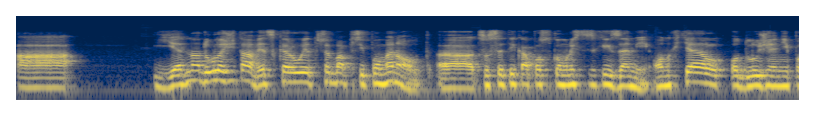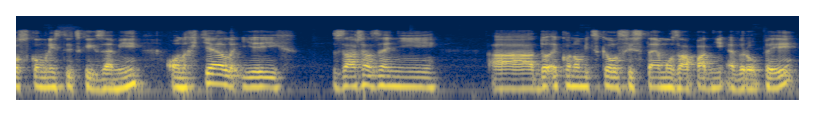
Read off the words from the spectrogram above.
A jedna důležitá věc, kterou je třeba připomenout, uh, co se týká postkomunistických zemí. On chtěl odlužení postkomunistických zemí, on chtěl jejich zařazení a do ekonomického systému západní Evropy.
